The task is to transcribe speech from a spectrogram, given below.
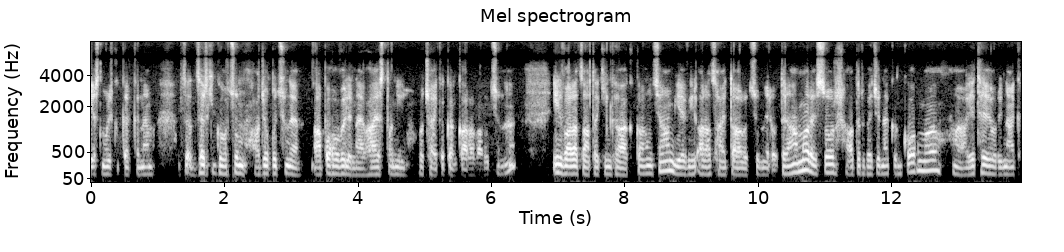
ես նորից կկրկնեմ ձերքի գործում հաջողությունը ապահովել է նաեւ Հայաստանի ոչ հայկական կառավարությունը իր վարած արտաքին քաղաքականությամբ եւ իր արած հայտարարություններով։ Դրա համար այսօր ադրբեջանական կողմը, եթե օրինակ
